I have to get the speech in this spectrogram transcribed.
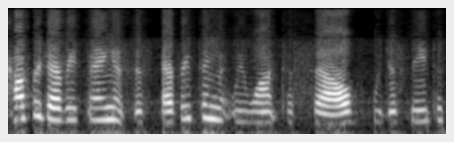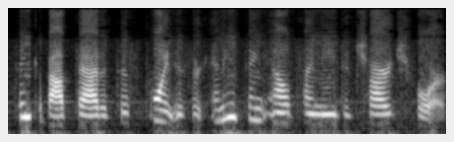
covered everything? Is this everything that we want to sell? We just need to think about that at this point. Is there anything else I need to charge for?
